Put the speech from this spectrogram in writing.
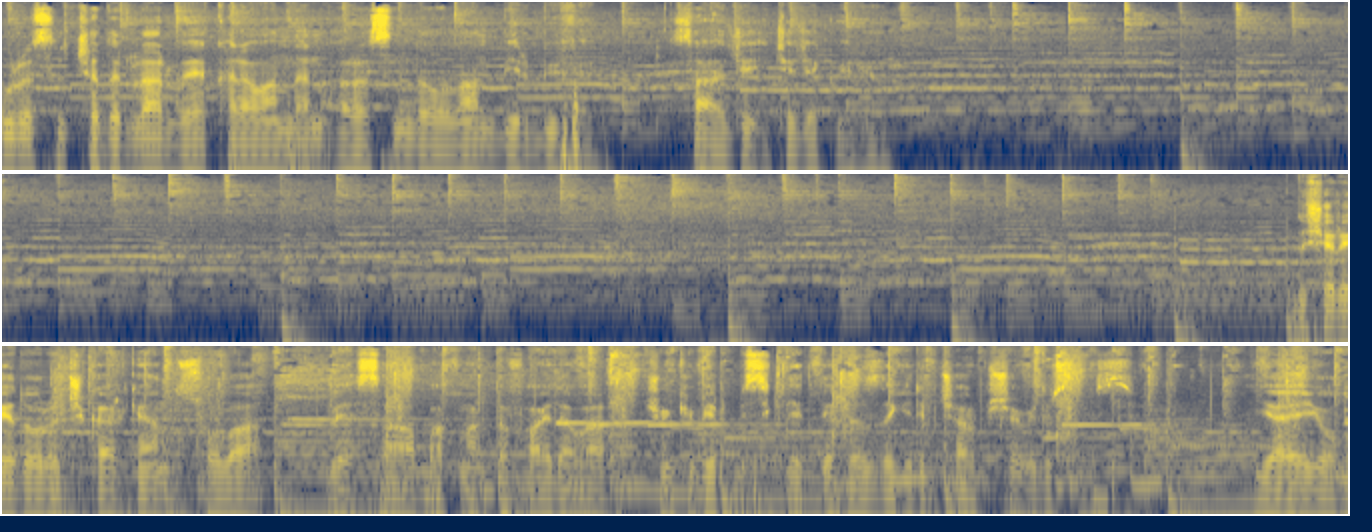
Burası çadırlar ve karavanların arasında olan bir büfe. Sadece içecek veriyor. Dışarıya doğru çıkarken sola ve sağa bakmakta fayda var. Çünkü bir bisikletle hızla gidip çarpışabilirsiniz. Yaya yolu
